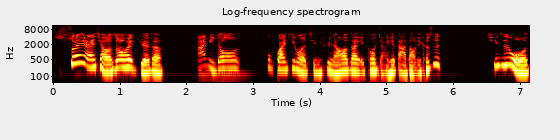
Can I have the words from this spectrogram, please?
虽然小的时候会觉得。啊，你都不关心我的情绪，然后再跟我讲一些大道理。可是，其实我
